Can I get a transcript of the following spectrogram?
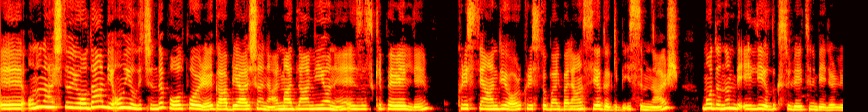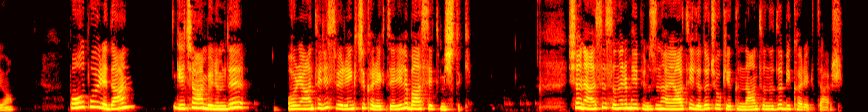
Ee, onun açtığı yoldan bir 10 yıl içinde Paul Poire, Gabriel Chanel, Madeleine Vionnet, Elsa Schiaparelli, Christian Dior, Cristobal Balenciaga gibi isimler modanın bir 50 yıllık silüetini belirliyor. Paul Poire'den geçen bölümde oryantalist ve renkçi karakteriyle bahsetmiştik. Chanel ise sanırım hepimizin hayatıyla da çok yakından tanıdığı bir karakter.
